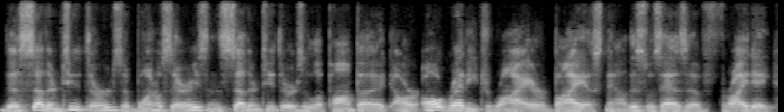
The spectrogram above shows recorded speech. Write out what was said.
the southern two thirds of Buenos Aires and the southern two thirds of La Pampa are already dry or biased now. This was as of Friday,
